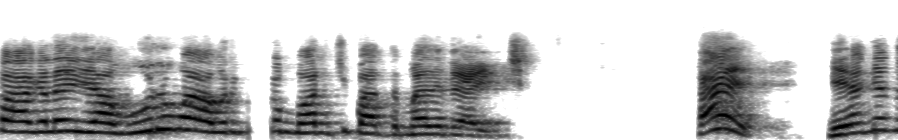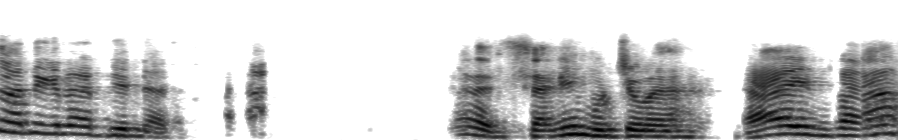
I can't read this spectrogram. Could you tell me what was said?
பார்க்கல. என் உருவம் அவருக்கு முறைச்சு பார்த்த மாதிரி ஆயிடுச்சு. ஏய் நீ எங்கிருந்து வந்துக்கிற அப்படின்னாரு ஏய், சனி முடிச்சுவன் ஏன்றான்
